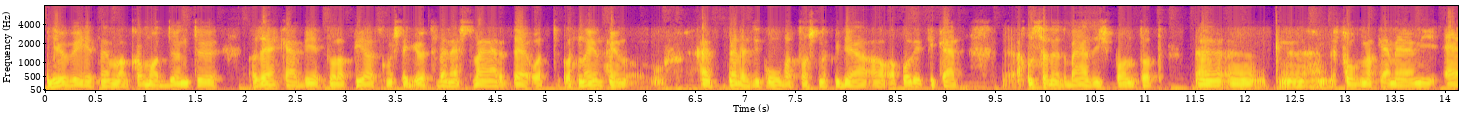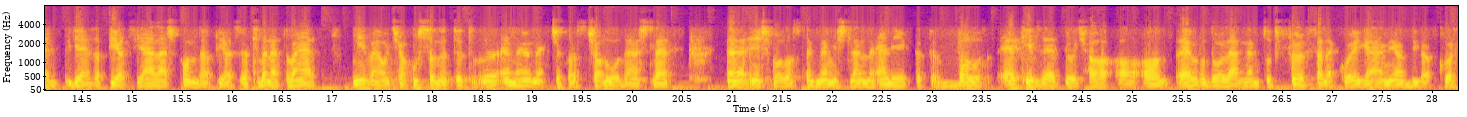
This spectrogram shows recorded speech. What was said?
Jövő héten van kamatdöntő, az LKB-tól a piac most egy 50-est vár, de ott, ott nagyon-nagyon, hát nevezzük óvatosnak ugye a, a politikát, 25 bázispontot fognak emelni, el, ugye ez a piaci álláspont, de a piac 50-et vár, Nyilván, hogyha 25-öt emelnek, csak az csalódás lesz, és valószínűleg nem is lenne elég. Tehát való, elképzelhető, hogyha az eurodollár nem tud fölfele korrigálni, addig akkor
